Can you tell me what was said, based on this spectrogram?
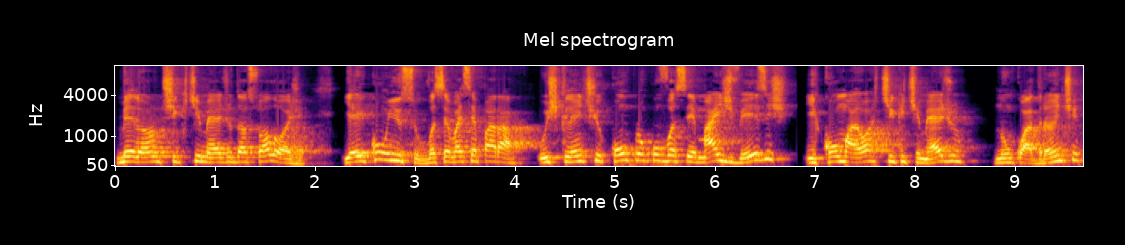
melhor o ticket médio da sua loja. E aí, com isso, você vai separar os clientes que compram com você mais vezes e com maior ticket médio num quadrante.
